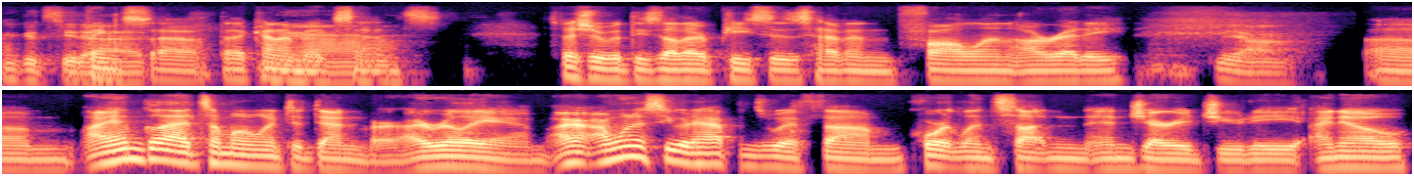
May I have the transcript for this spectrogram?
I could see i think so. That kind of makes sense especially with these other pieces having fallen already. Yeah. Um i am glad someone went to denver i really am i, I want to see what happens with um Courtland sutton and jerry jeudy i know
